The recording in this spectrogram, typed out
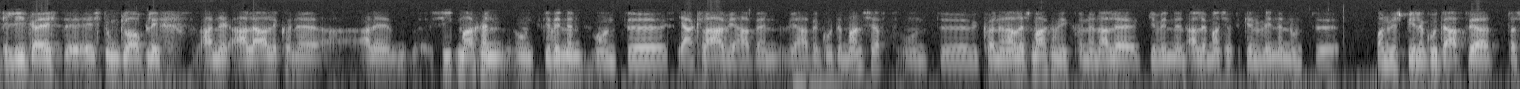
die Liga ist, ist unglaublich. Alle, alle können alle Sieg machen und gewinnen. Und äh, ja klar, wir haben wir haben eine gute Mannschaft und äh, wir können alles machen. Wir können alle gewinnen, alle Mannschaften gewinnen und äh, wenn wir spielen gute Abwehr, das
